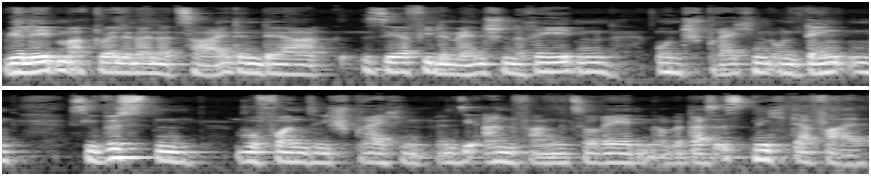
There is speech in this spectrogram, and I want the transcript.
Wir leben aktuell in einer Zeit, in der sehr viele Menschen reden und sprechen und denken, sie wüssten, wovon sie sprechen, wenn sie anfangen zu reden. Aber das ist nicht der Fall.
